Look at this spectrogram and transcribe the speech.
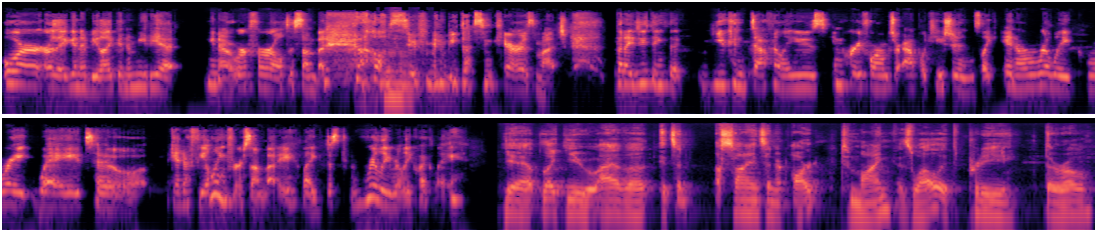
or are they going to be like an immediate you know referral to somebody else mm-hmm. who maybe doesn't care as much? But i do think that you can definitely use inquiry forms or applications like in a really great way to get a feeling for somebody like just really really quickly. Yeah like you i have a it's an, a science and an art to mine as well. It's pretty thorough.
